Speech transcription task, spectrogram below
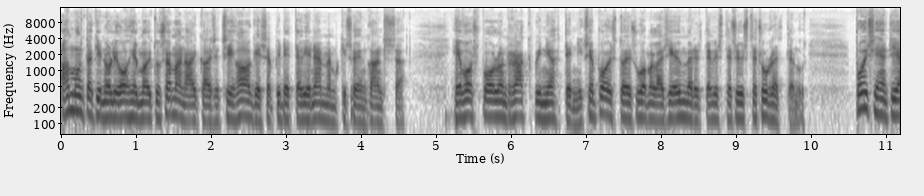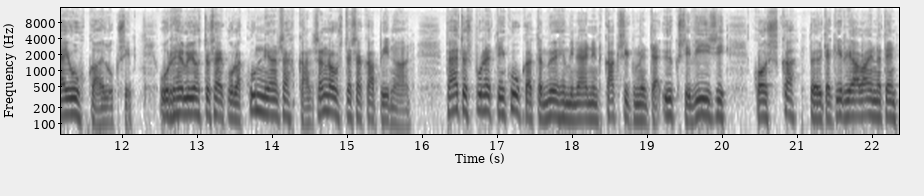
Ammuntakin oli ohjelmoitu samanaikaiseksi Haageissa pidettävien MM-kisojen kanssa. Hevospoolon, rakvin ja tenniksen poisto ei suomalaisia ymmärrettävistä syistä surettanut. Poisjäänti jäi uhkailuksi. Urheilujohto sai kuulla kunniansa kansan noustessa kapinaan. Päätös purettiin kuukautta myöhemmin äänin 21.5, koska pöytäkirjaa lainaten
